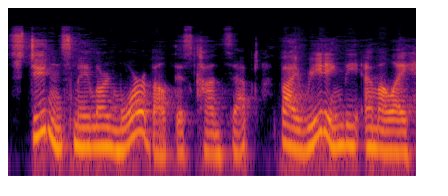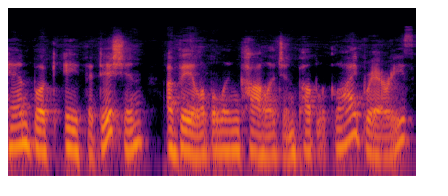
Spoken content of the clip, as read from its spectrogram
Students may learn more about this concept by reading the MLA Handbook 8th edition, available in college and public libraries,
